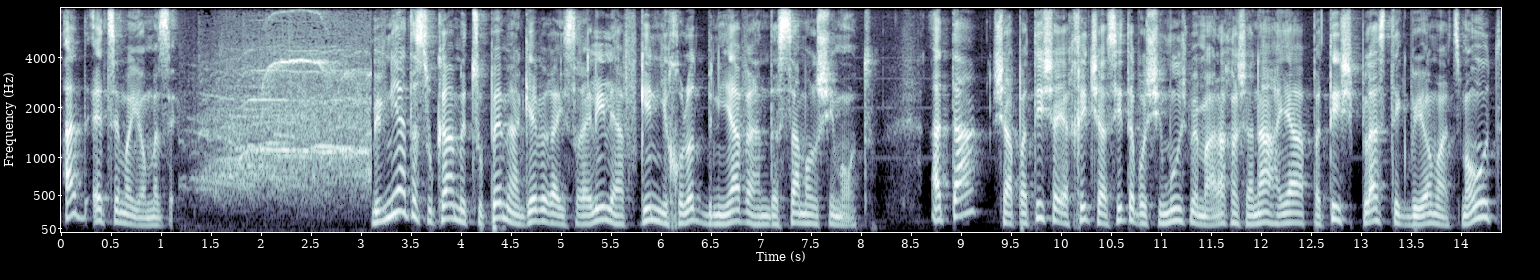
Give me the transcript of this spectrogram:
עד עצם היום הזה. בבניית הסוכה מצופה מהגבר הישראלי להפגין יכולות בנייה והנדסה מרשימות. אתה, שהפטיש היחיד שעשית בו שימוש במהלך השנה היה פטיש פלסטיק ביום העצמאות,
